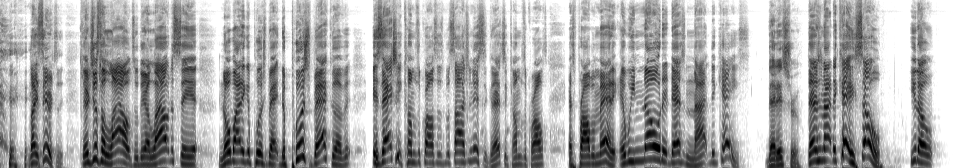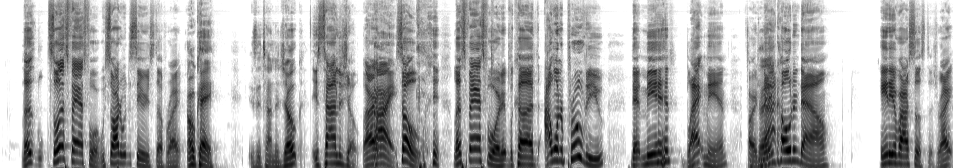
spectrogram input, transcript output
like seriously, they're just allowed to. They're allowed to say it. Nobody can push back. The pushback of it is actually comes across as misogynistic. It actually comes across as problematic, and we know that that's not the case. That is true. That is not the case. So you know, let's so let's fast forward. We started with the serious stuff, right? Okay. Is it time to joke? It's time to joke. All right. All right. So let's fast forward it because I want to prove to you that men, black men, are Okay. not holding down any of our sisters, right?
